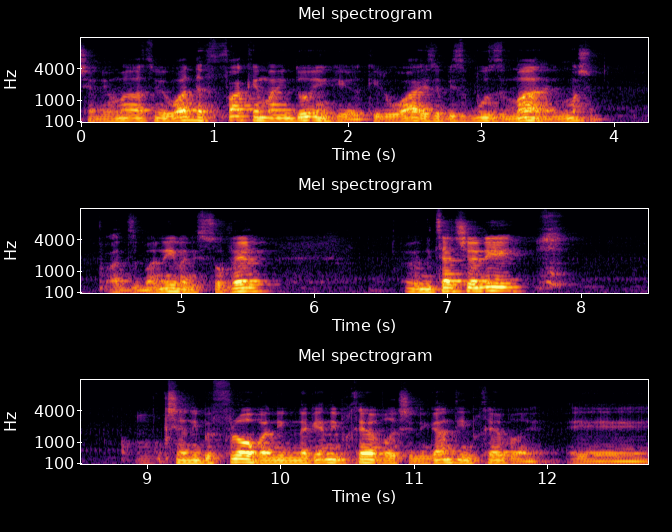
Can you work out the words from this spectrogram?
שאני אומר לעצמי, what the fuck am I doing here? כאילו, וואי, איזה בזבוז זמן, אני ממש עצבני ואני סובל. ומצד שני, כשאני בפלואו ואני מנגן עם חבר'ה, כשניגנתי עם חבר'ה, אה,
